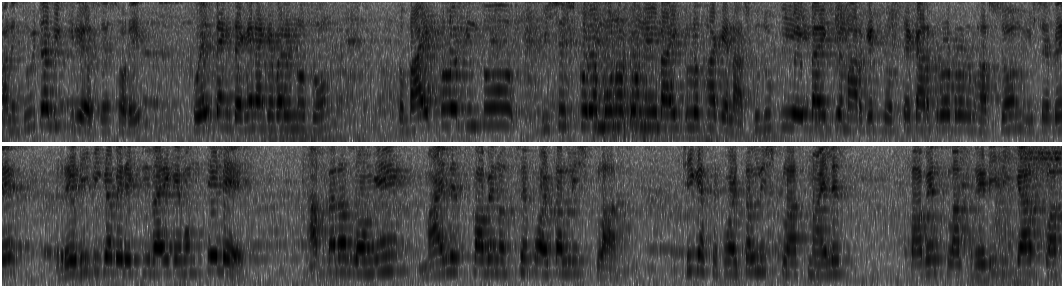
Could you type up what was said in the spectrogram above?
মানে দুইটা বিক্রি আছে সরি ফুয়েল ট্যাঙ্ক দেখেন একেবারে নতুন। তো বাইকগুলো কিন্তু বিশেষ করে মোনোটোন এই বাইকগুলো থাকে না। সুজুকি এই বাইক যে মার্কেট ধরছে। কার্পোরেটর ভার্সন হিসেবে রেডি পিকআপের একটি বাইক এবং তেলে আপনারা লংয়ে মাইলেজ পাবেন হচ্ছে পঁয়তাল্লিশ প্লাস ঠিক আছে, পঁয়তাল্লিশ প্লাস মাইলেজ পাবেন প্লাস রেডি পিকআপ প্লাস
